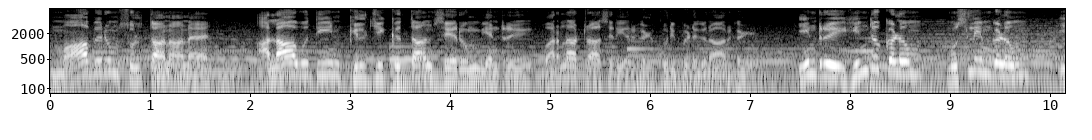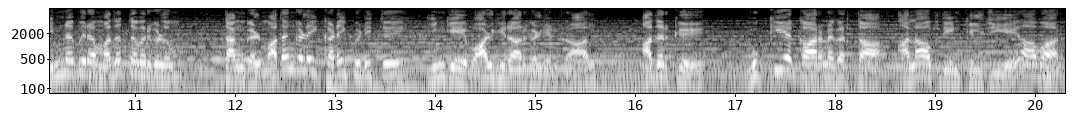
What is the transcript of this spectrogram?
மாபெரும் சுல்தானான அலாவுதீன் கில்ஜிக்குத்தான் சேரும் என்று வரலாற்றாசிரியர்கள் குறிப்பிடுகிறார்கள். இன்று இந்துக்களும் முஸ்லிம்களும் இன்னபிற மதத்தவர்களும் தங்கள் மதங்களை கடைபிடித்து இங்கே வாழ்கிறார்கள் என்றால் அதற்கு முக்கிய காரணகர்த்தா அலாவுதீன் கில்ஜியே ஆவார்.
